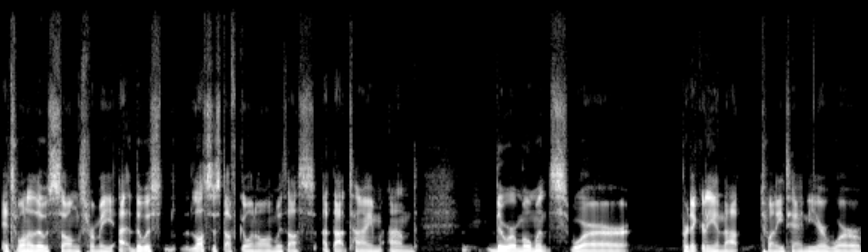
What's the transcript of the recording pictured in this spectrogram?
it's one of those songs for me. Uh, there was lots of stuff going on with us at that time, and there were moments where, particularly in that 2010 year, where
